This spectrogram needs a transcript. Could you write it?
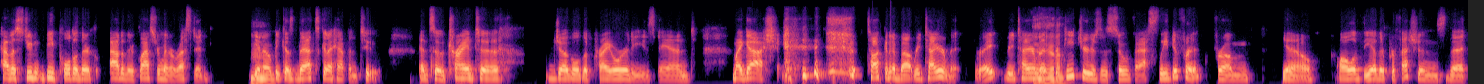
have a student be pulled of their out of their classroom and arrested, you mm. know, hmm. because that's going to happen too. And so trying to juggle the priorities and my gosh, talking about retirement, right? Retirement yeah, yeah. for teachers is so vastly different from, you know, all of the other professions that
